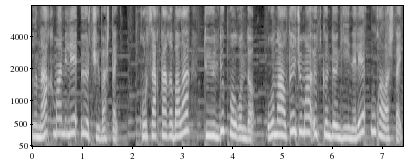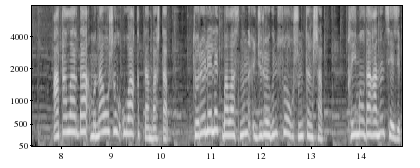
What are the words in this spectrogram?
ынак мамиле өөрчүй баштайт. Курсактагы бала түйүлдүк болгондо он алты жума өткөндөн кийин эле уга баштайт. Аталар да мына ушул убакыттан баштап төрөлө элек баласынын жүрөгүн согушун тыңшап кыймылдаганын сезип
